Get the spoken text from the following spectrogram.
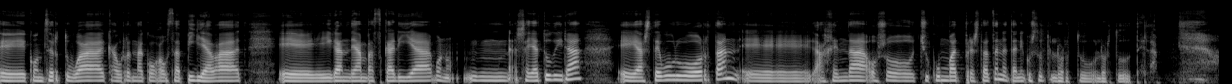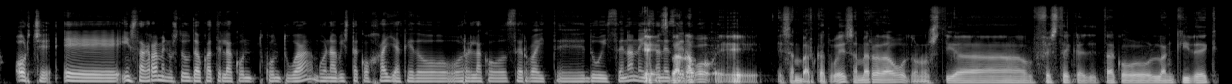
e, kontzertuak, aurrendako gauza pila bat, e, igandean bazkaria, bueno, mm, saiatu dira, e, asteburu hortan, e, agenda oso txukun bat prestatzen, eta nik uste dut lortu, lortu dutela. Hortxe, e, Instagramen uste dut daukatela kont- kontua, buena bistako jaiak edo horrelako zerbait e, du izena, nahi izan Ez ez dago, eh, esan barkatu, eh? esan beharra dago, Donostia festeketako lankidek,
